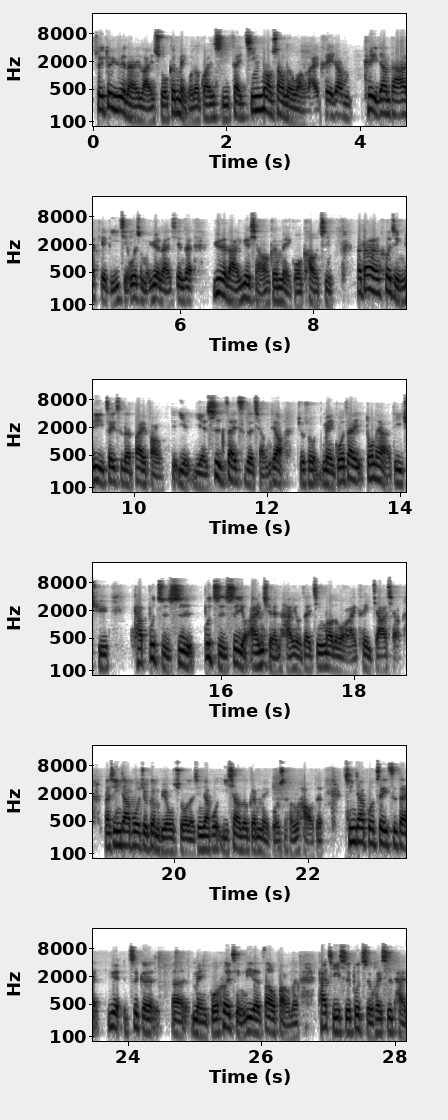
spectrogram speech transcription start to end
所以对越南来说，跟美国的关系在经贸上的往来，可以让可以让大家可以理解为什么越南现在越来越想要跟美国靠近。那当然，贺锦丽这次的拜访也也是再次的强调，就是说美国在东南亚地区。它不只是不只是有安全，还有在经贸的往来可以加强。那新加坡就更不用说了，新加坡一向都跟美国是很好的。新加坡这一次在越这个呃美国贺锦丽的造访呢，它其实不只会是谈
